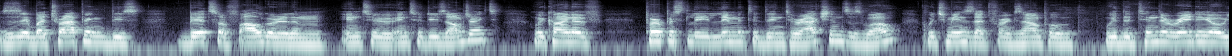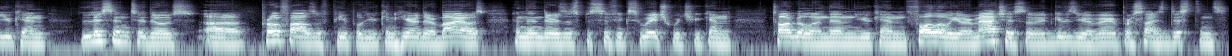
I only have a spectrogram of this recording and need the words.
say by trapping these bits of algorithm into into these objects, we kind of purposely limited the interactions as well, which means that for example with the Tinder radio you can listen to those uh, profiles of people, you can hear their bios, and then there's a specific switch which you can toggle and then you can follow your matches so it gives you a very precise distance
